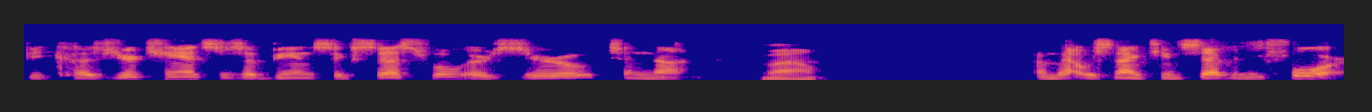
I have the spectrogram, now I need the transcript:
because your chances of being successful are zero to none. Wow. And that was 1974.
